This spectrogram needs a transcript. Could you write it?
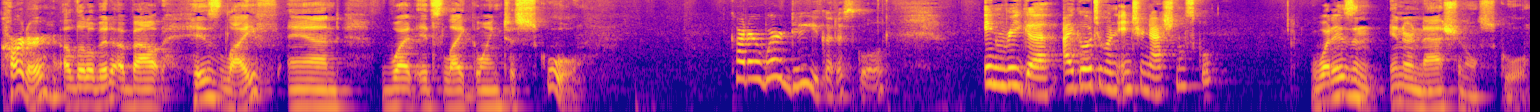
Carter a little bit about his life and what it's like going to school. Carter, where do you go to school? In Riga, I go to an international school. What is an international school?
